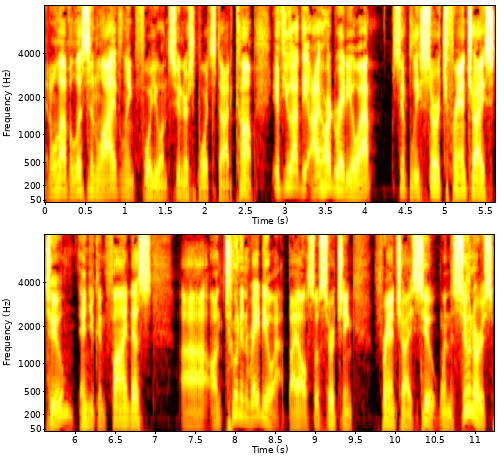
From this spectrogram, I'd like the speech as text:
And we'll have a listen live link for you on Soonersports.com. If you have the iHeartRadio app, simply search Franchise 2, and you can find us – uh, on TuneIn Radio app by also searching Franchise 2. When the Sooners,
